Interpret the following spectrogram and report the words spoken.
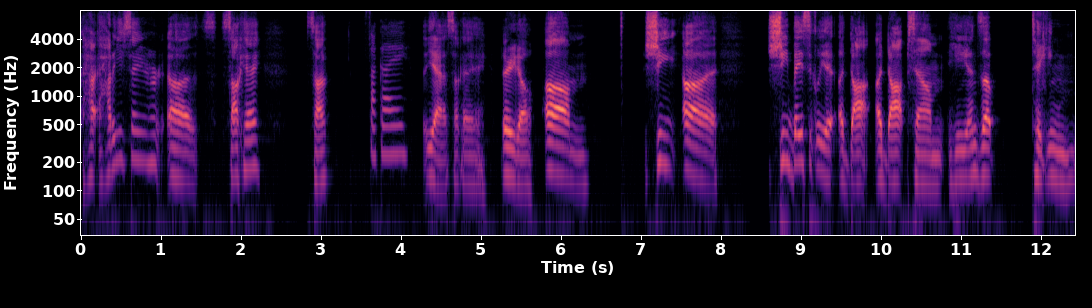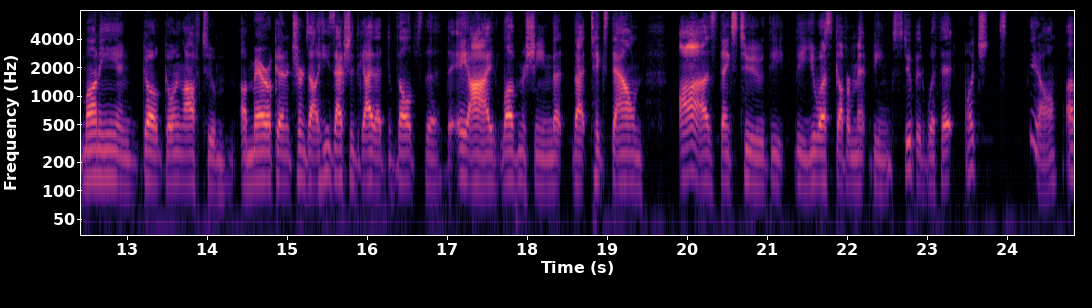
how, how do you say her? Uh, Sake, Sa- Sakae. yeah, Sake. There you go. Um, she uh, she basically adopt adopts him. He ends up taking money and go going off to America, and it turns out he's actually the guy that develops the the AI love machine that that takes down Oz, thanks to the the U.S. government being stupid with it. Which you know, I,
